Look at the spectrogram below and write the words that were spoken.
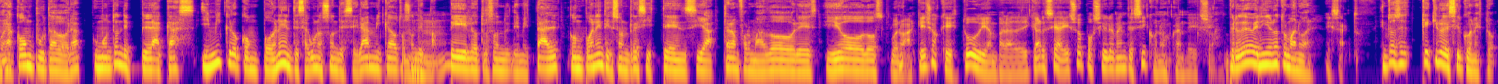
o la computadora, un montón de placas y microcomponentes, algunos son de cerámica, otros son de papel, otros son de metal, componentes que son resistencia, transformadores, iodos. Bueno, aquellos que estudian para dedicarse a eso posiblemente sí conozcan de eso. Pero debe venir en otro manual. Exacto. Entonces, ¿qué quiero decir con esto?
